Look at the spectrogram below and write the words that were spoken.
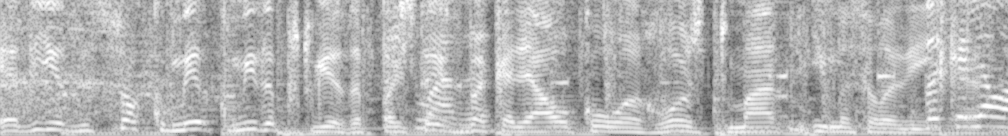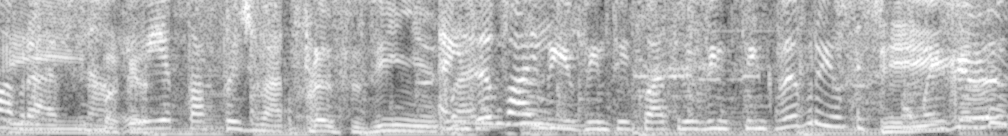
É dia de só comer comida portuguesa. Pastéis de bacalhau com arroz de tomate e uma saladinha. Bacalhau à brás. Não, eu ia para a feijoada. Francesinha. Ainda vai, dia 24 e 25 de abril. Siga,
